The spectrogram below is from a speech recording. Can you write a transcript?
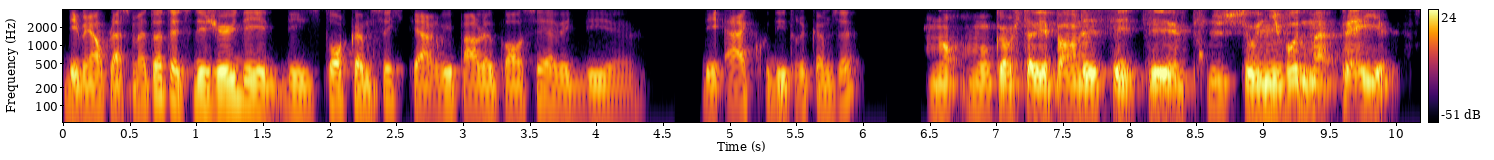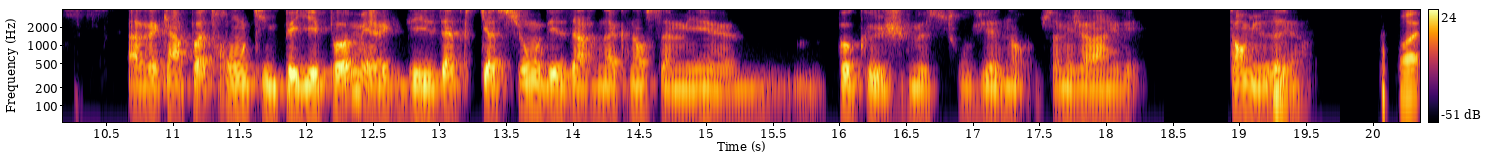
des meilleurs placements. Toi, as-tu déjà eu des, histoires comme ça qui t'est arrivé par le passé avec des, euh, des hacks ou des trucs comme ça? Non, moi, comme je t'avais parlé, c'était plus au niveau de ma paye avec un patron qui me payait pas, mais avec des applications ou des arnaques. Non, ça m'est euh, pas que je me souvienne. Non, ça m'est jamais arrivé. Tant mieux hmm. d'ailleurs. Ouais,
